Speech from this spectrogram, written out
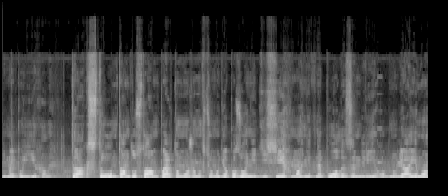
І ми поїхали. Так, струм там до 100 ампер, то можемо в цьому діапазоні. DC, магнітне поле землі обнуляємо.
